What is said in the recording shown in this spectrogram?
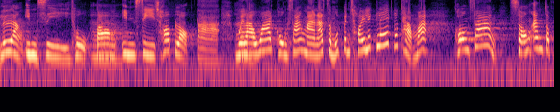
เรื่องอินซีย์ถูกต้องาอินซีย์ชอบหลอกตา เวลาวาดโครงสร้างมานะ สมมติเป็นช้อยเล็ก ๆ แล้วถามว่า โครงสร้างสองอันต่อไป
